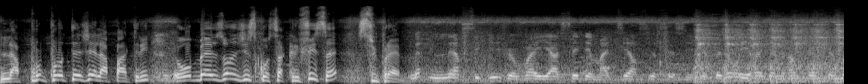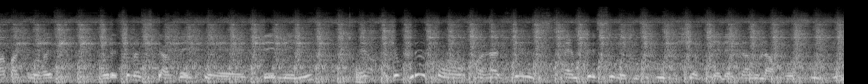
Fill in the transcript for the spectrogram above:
la, pro- protéger la patrie et au besoin jusqu'au sacrifice hein, suprême. Me- Merci Guy, je vois il y a assez de matière sur ce sujet. Peut-être on y reviendra prochainement parce qu'on reste, on reste jusqu'avec euh, deux minutes. Je voudrais qu'on qu'on revienne un peu sur le discours du chef de l'État, nous l'avons suivi.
